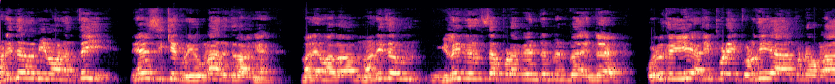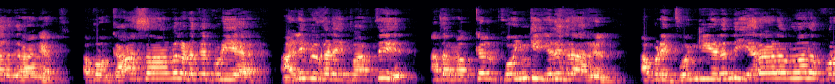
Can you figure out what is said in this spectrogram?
மனிதாபிமானத்தை நேசிக்கக்கூடியவங்களா இருக்கிறாங்க. அதாவது மனிதம் நிலைநிறுத்தப்பட வேண்டும் என்ப என்ற கொள்கையை அடிப்படை கொள்கையாக கொண்டவர்களாக இருக்கிறாங்க. அப்போ காசாமல் நடக்கக்கூடிய அழிவுகளை பார்த்து அந்த மக்கள் பொங்கி எழுகிறார்கள். அப்படி பொங்கி எழுந்து ஏராளமான புற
